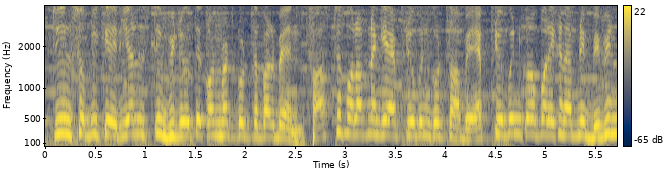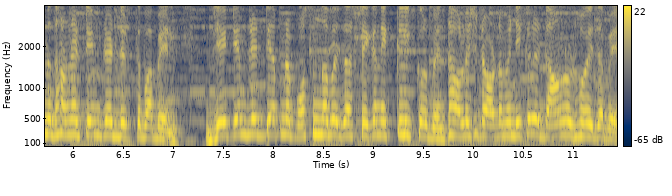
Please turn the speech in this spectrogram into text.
স্টিল ছবিকে রিয়েলিস্টিক ভিডিওতে কনভার্ট করতে পারবেন। ফার্স্ট অফ অল আপনাকে অ্যাপটি ওপেন করতে হবে। অ্যাপটি ওপেন করার পর এখানে আপনি বিভিন্ন ধরনের টেমপ্লেট দেখতে পাবেন। যে টেমপ্লেটটি আপনার পছন্দ হবে জাস্ট সেখানে ক্লিক করবেন, তাহলে সেটা অটোমেটিক্যালি ডাউনলোড হয়ে যাবে।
